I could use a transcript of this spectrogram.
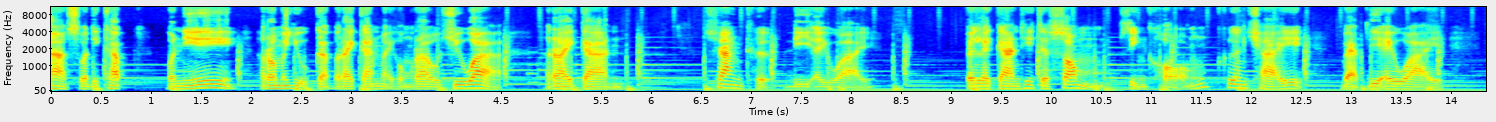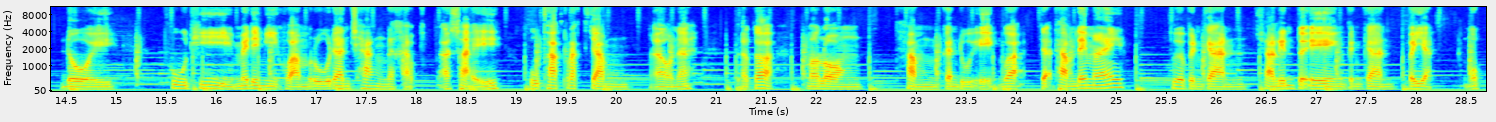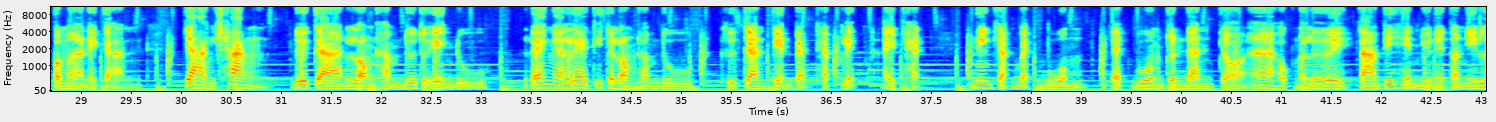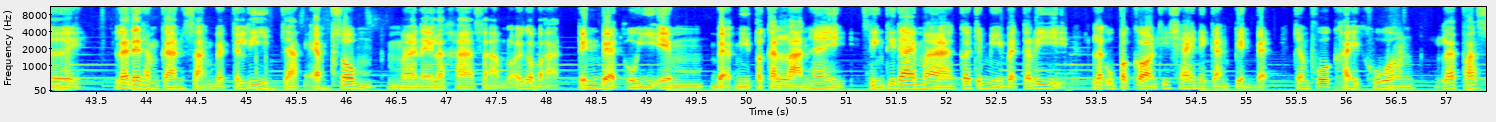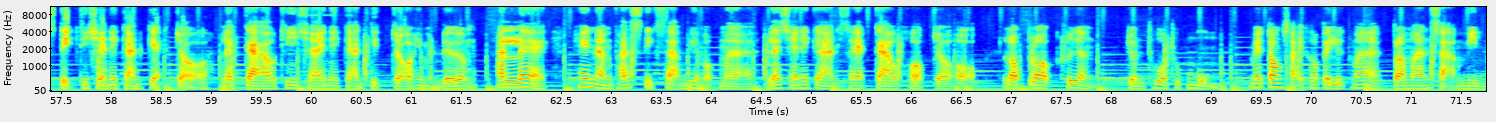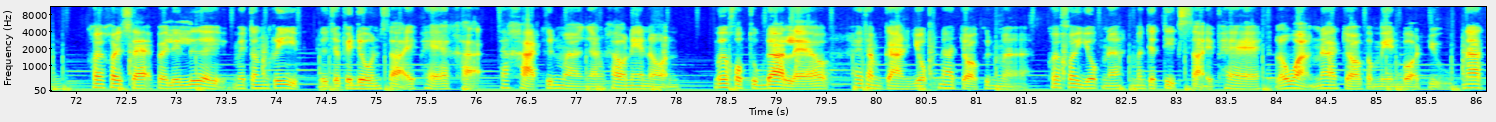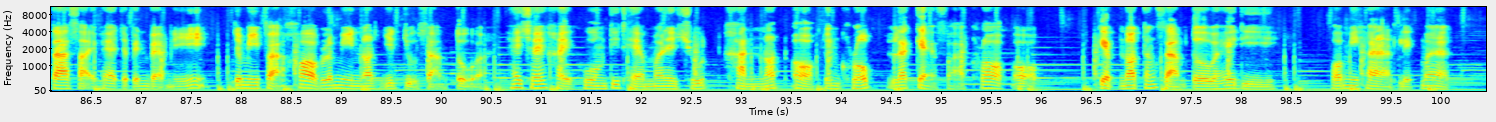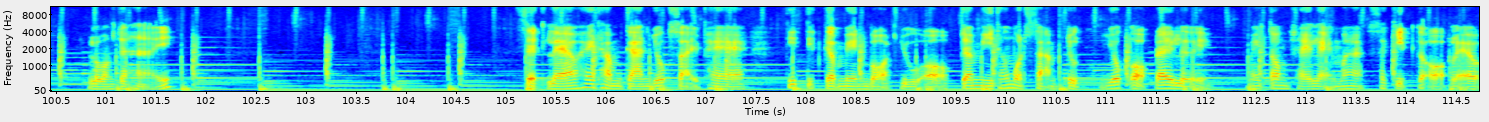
อ่าสวัสดีครับ วันนี้เรามาอยู่กับรายการใหม่ของเราชื่อว่า รายการช่างเถอะ DIY เป็นรายการที่จะซ่อมสิ่งของเครื่องใช้แบบ DIY โดยผู้ที่ไม่ได้มีความรู้ด้านช่างนะครับ อาศัยครูพักรักจำเอานะ แล้วก็มาลองทำกันดูเองว่าจะทำได้ไหม เพื่อเป็นการชาเลนจ์ตัวเอง เป็นการประหยัด งบประมาณในการจ้างช่างด้วยการลองทำด้วยตัวเองดู และงานแรกที่จะลองทำดู คือการเปลี่ยนแบตแท็บเล็ต iPad เนื่องจากแบตบวม แบตบวมจนดันจออ้าออกมาเลย ตามที่เห็นอยู่ในตอนนี้เลย และได้ทำการสั่งแบตเตอรี่จากแอปส้มมาในราคา 300 กว่าบาท เป็นแบต OEM แบบมีประกันร้านให้ สิ่งที่ได้มาก็จะมีแบตเตอรี่ และอุปกรณ์ที่ใช้ในการเปลี่ยนแบตจำพวกไขควง และพลาสติกที่ใช้ในการแกะจอ และกาวที่ใช้ในการติดจอให้เหมือนเดิม อันแรกให้นำพลาสติกสามเหลี่ยมออกมา และใช้ในการแซะกาวขอบจอออก รอบๆเครื่องจนทั่วทุกมุม ไม่ต้องใส่เข้าไปลึกมากประมาณ 3 มิลค่อยๆ แซะไปเรื่อยๆ ไม่ต้องรีบ เดี๋ยวจะไปโดนสายแพรขาด ถ้าขาดขึ้นมางานเข้าแน่นอน เมื่อครบทุกด้านแล้วให้ทำการยกหน้าจอขึ้นมา ค่อยๆยกนะ มันจะติดสายแพรระหว่างหน้าจอกับเมนบอร์ดอยู่ หน้าตาสายแพรจะเป็นแบบนี้ จะมีฝาครอบและมีน็อตยึดอยู่ 3 ตัว ให้ใช้ไขควงที่แถมมาในชุด ขันน็อตออกจนครบ และแกะฝาครอบออก เก็บน็อตทั้ง 3 ตัวไว้ให้ดี เพราะมีขนาดเล็กมาก ระวังจะหายเสร็จแล้วให้ทำการยกสายแพร ที่ติดกับเมนบอร์ดอยู่ออก จะมีทั้งหมด 3 จุดยกออกได้เลย ไม่ต้องใช้แรงมากสกิดก็ออกแล้ว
